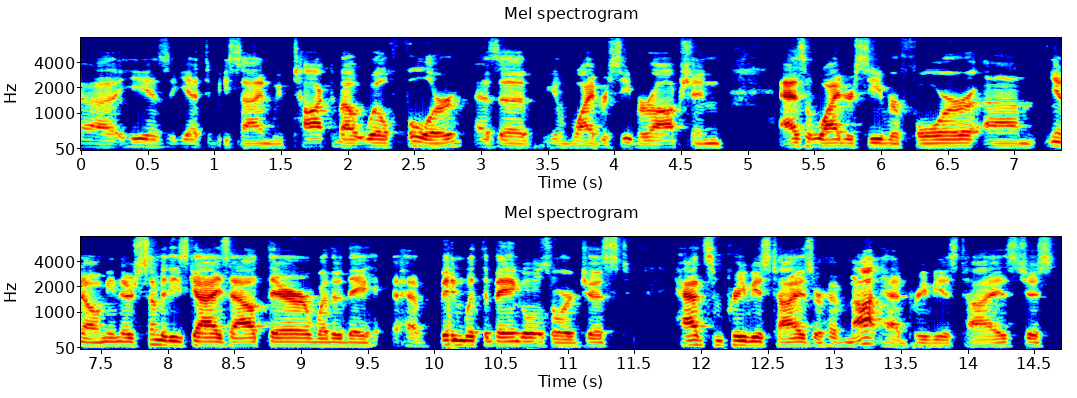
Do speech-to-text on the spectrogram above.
Uh, he has yet to be signed. We've talked about Will Fuller as a you know, wide receiver option as a wide receiver for. Um, you know, I mean, there's some of these guys out there, whether they have been with the Bengals or just had some previous ties or have not had previous ties, just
